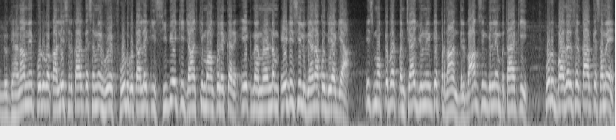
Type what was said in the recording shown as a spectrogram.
लुधियाना में पूर्व अकाली सरकार के समय हुए फ़ूड घोटाले की सीबीआई की जाँच की मांग को लेकर एक मेमोरेंडम एडीसी लुधियाना को दिया गया। इस मौके पर पंचायत यूनियन के प्रधान दिलबाग सिंह गिल ने बताया कि पूर्व बादल सरकार के समय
